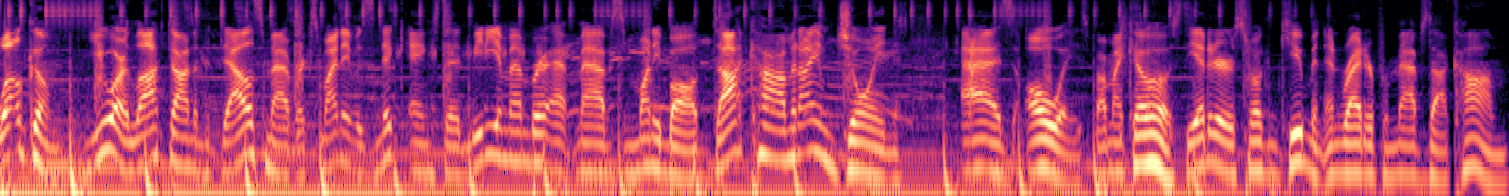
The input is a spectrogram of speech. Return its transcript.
Welcome. You are locked on to the Dallas Mavericks. My name is Nick Angstadt, media member at MavsMoneyball.com, and I am joined, as always, by my co-host, the editor of Smoking Cuban and writer for Mavs.com.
